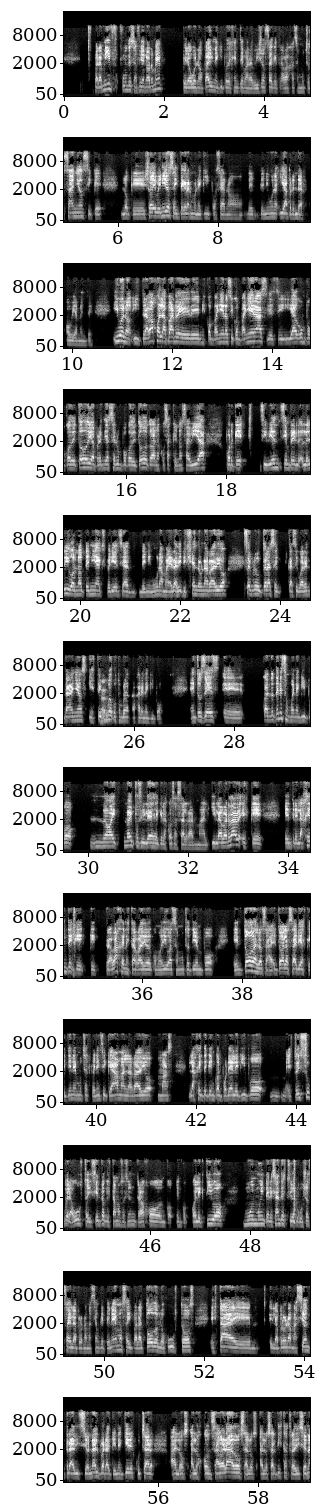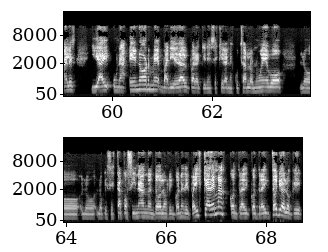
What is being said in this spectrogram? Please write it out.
para mí fue un desafío enorme, pero bueno, acá hay un equipo de gente maravillosa que trabaja hace muchos años y que lo que yo he venido es a integrarme un equipo, o sea, no, de, ninguna, y aprender, obviamente. Y bueno, y trabajo a la par de, mis compañeros y compañeras y, hago un poco de todo y aprendí a hacer un poco de todo, todas las cosas que no sabía, porque si bien siempre lo, digo, no tenía experiencia de ninguna manera dirigiendo una radio, soy productora hace casi 40 años y estoy muy acostumbrada a trabajar en equipo. Entonces, eh, cuando tenés un buen equipo, no hay, no hay posibilidades de que las cosas salgan mal. Y la verdad es que entre la gente que, que trabaja en esta radio, como digo, hace mucho tiempo, en todas, los, en todas las áreas que tienen mucha experiencia y que aman la radio, más la gente que incorporé al equipo, mm, estoy súper a gusto y siento que estamos haciendo un trabajo en, colectivo muy, muy interesante. Estoy orgullosa de la programación que tenemos, hay para todos los gustos. Está eh, la programación tradicional para quien quiere escuchar a los, a los consagrados, a los, a los artistas tradicionales, y hay una enorme variedad para quienes quieran escuchar lo nuevo, lo, lo, lo que se está cocinando en todos los rincones del país, que además, contradictorio a lo que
